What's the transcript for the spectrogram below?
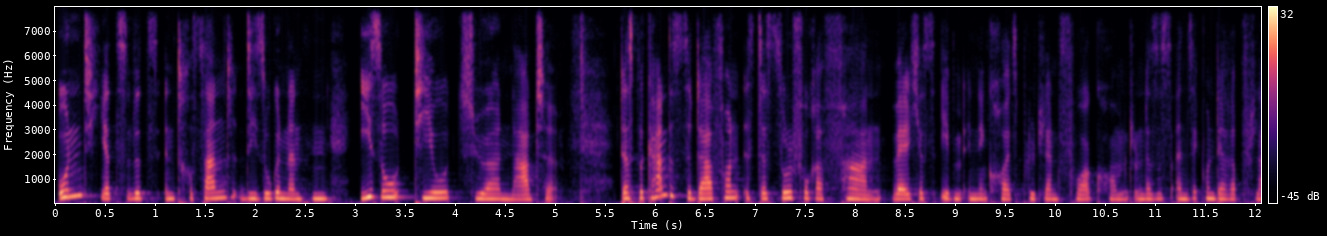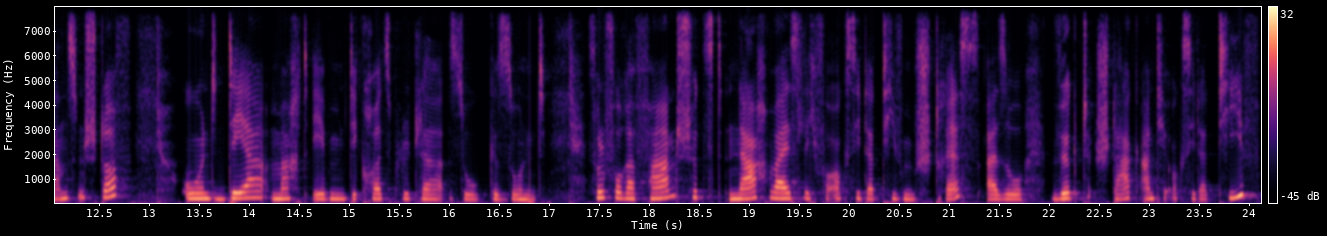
Und jetzt wird es interessant, die sogenannten Isothiocyanate. Das bekannteste davon ist das Sulforaphan, welches eben in den Kreuzblütlern vorkommt. Und das ist ein sekundärer Pflanzenstoff und der macht eben die Kreuzblütler so gesund. Sulforaphan schützt nachweislich vor oxidativem Stress, also wirkt stark antioxidativ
